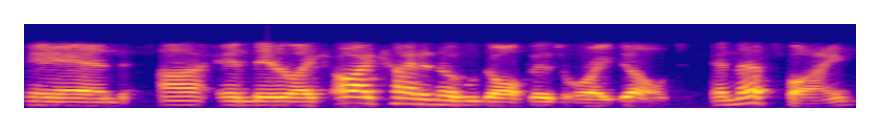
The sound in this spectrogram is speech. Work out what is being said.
and uh, and they're like, oh, I kind of know who Dolph is, or I don't, and that's fine.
